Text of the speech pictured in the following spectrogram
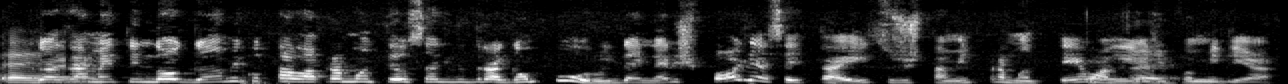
É, O casamento endogâmico tá lá para manter o sangue do dragão puro. E Daenerys pode aceitar isso justamente para manter uma Pois linhagem é. familiar.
